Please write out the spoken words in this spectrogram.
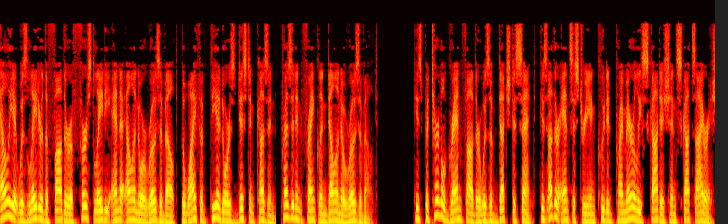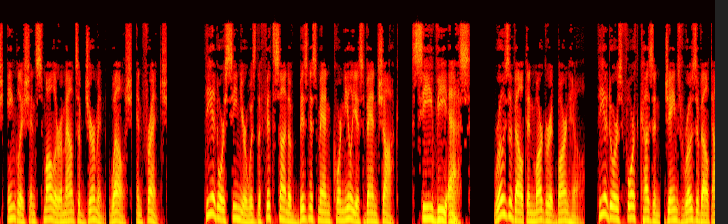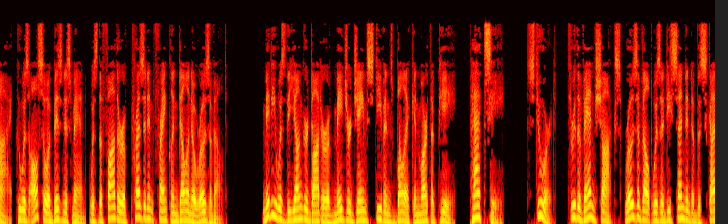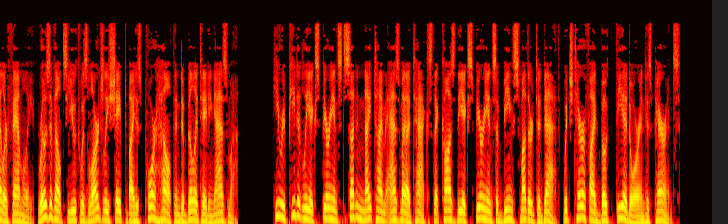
Elliot was later the father of First Lady Anna Eleanor Roosevelt, the wife of Theodore's distant cousin, President Franklin Delano Roosevelt. His paternal grandfather was of Dutch descent, his other ancestry included primarily Scottish and Scots-Irish, English and smaller amounts of German, Welsh, and French. Theodore Sr. was the fifth son of businessman Cornelius Van Schaack CVS Roosevelt and Margaret Barnhill. Theodore's fourth cousin, James Roosevelt I, who was also a businessman, was the father of President Franklin Delano Roosevelt. Mittie was the younger daughter of Major James Stevens Bulloch and Martha P. Patsy Stewart. Through the Van Schaacks, Roosevelt was a descendant of the Schuyler family. Roosevelt's youth was largely shaped by his poor health and debilitating asthma. He repeatedly experienced sudden nighttime asthma attacks that caused the experience of being smothered to death, which terrified both Theodore and his parents.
